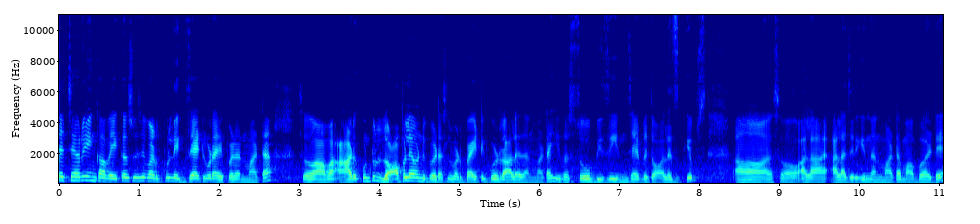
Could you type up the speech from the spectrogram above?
తెచ్చారు ఇంకా వెహికల్స్ చూసి వాడికి ఫుల్ ఎగ్జైట్ కూడా అయిపోయాడు అనమాట సో ఆడుకుంటూ లోపలే ఉండిపోయాడు. అసలు వాడు బయటికి కూడా రాలేదనమాట. He was so busy inside with all his gifts so అలా అలా జరిగిందనమాట మా బర్త్డే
